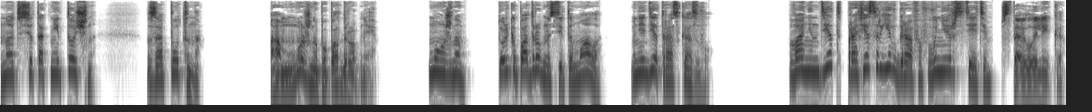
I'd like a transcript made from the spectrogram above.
Но это все так не точно. Запутано». «А можно поподробнее?» «Можно. Только подробностей-то мало. Мне дед рассказывал». «Ванин дед — профессор Евграфов в университете», — вставила Лика.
